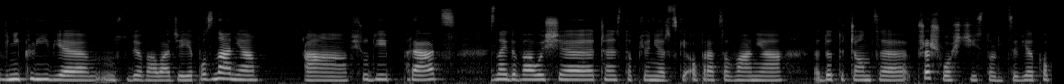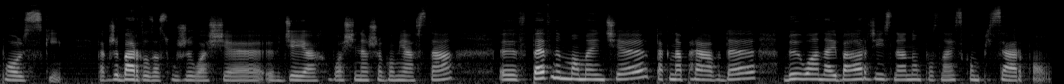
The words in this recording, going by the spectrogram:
Wnikliwie studiowała dzieje Poznania, a wśród jej prac znajdowały się często pionierskie opracowania dotyczące przeszłości stolicy Wielkopolski. Także bardzo zasłużyła się w dziejach właśnie naszego miasta. W pewnym momencie tak naprawdę była najbardziej znaną poznańską pisarką.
